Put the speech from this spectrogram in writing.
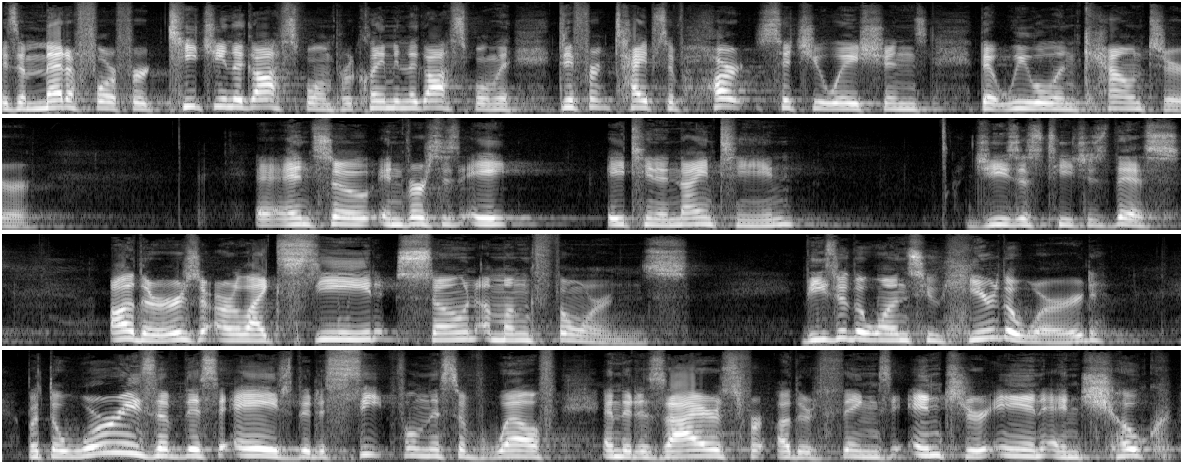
is a metaphor for teaching the gospel and proclaiming the gospel and different types of heart situations that we will encounter. And so in verses 8, 18, and 19, Jesus teaches this Others are like seed sown among thorns. These are the ones who hear the word but the worries of this age, the deceitfulness of wealth, and the desires for other things enter in and choke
